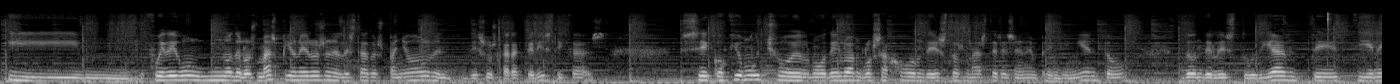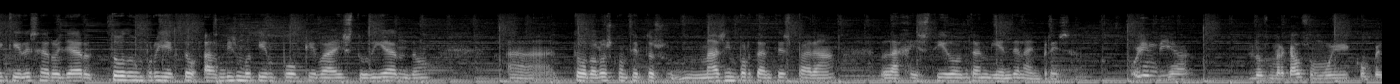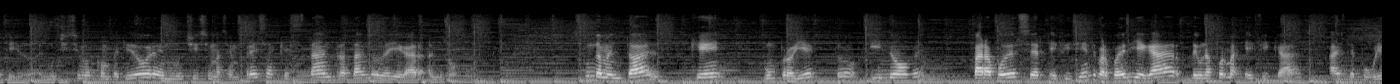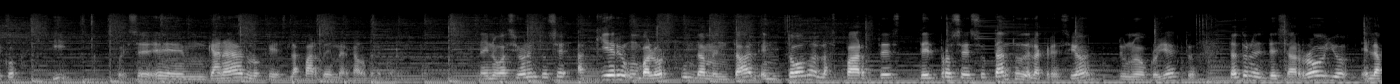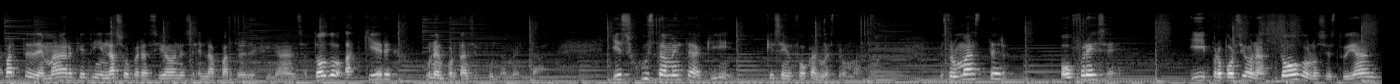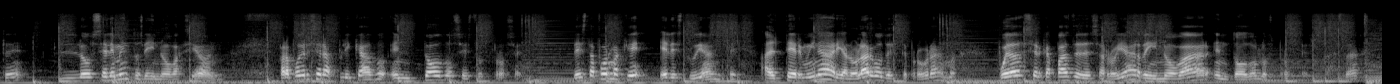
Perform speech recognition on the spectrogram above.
y mm, fue uno de los más pioneros en el Estado español de sus características. Se cogió mucho el modelo anglosajón de estos másteres en emprendimiento, donde el estudiante tiene que desarrollar todo un proyecto al mismo tiempo que va estudiando todos los conceptos más importantes para la gestión también de la empresa. Hoy en día los mercados son muy competidos, hay muchísimos competidores, hay muchísimas empresas que están tratando de llegar al mismo punto. Es fundamental que un proyecto innove para poder ser eficiente, para poder llegar de una forma eficaz a este público y pues, eh, em, ganar lo que es la parte del mercado que le corresponde. La innovación entonces adquiere un valor fundamental en todas las partes del proceso, tanto de la creación de un nuevo proyecto, tanto en el desarrollo, en la parte de marketing, en las operaciones, en la parte de finanzas. Todo adquiere una importancia fundamental. Y es justamente aquí que se enfoca nuestro máster. Nuestro máster ofrece y proporciona a todos los estudiantes los elementos de innovación para poder ser aplicado en todos estos procesos. De esta forma que el estudiante, al terminar y a lo largo de este programa, pueda ser capaz de desarrollar, de innovar en todos los procesos,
